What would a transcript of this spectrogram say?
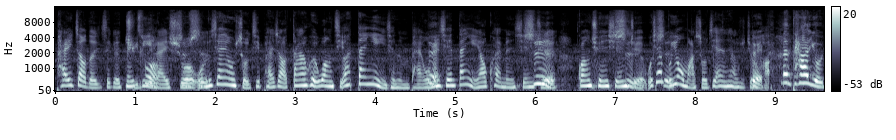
拍照的这个举例来说，是是我们现在用手机拍照，大家会忘记啊，单眼以前怎么拍？我们以前单眼要快门先决，光圈先决，我现在不用嘛，手机按上去就好。那它有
